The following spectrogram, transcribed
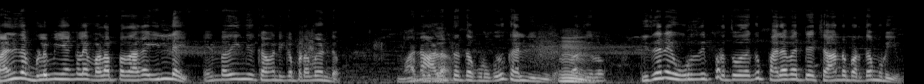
மனித விழுமியங்களை வளர்ப்பதாக இல்லை என்பதை இங்கு கவனிக்கப்பட வேண்டும். மன அழுத்தத்தை கொடுக்குது கல்வி மீது? இதனை உறுதிப்படுத்துவதற்கு பலவற்றை சான்றுபடுத்த முடியும்.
